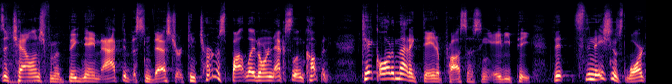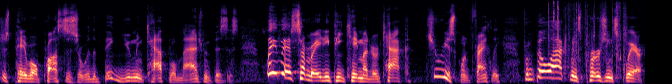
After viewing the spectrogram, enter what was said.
Sometimes a challenge from a big name activist investor can turn a spotlight on an excellent company. Take automatic data processing ADP. It's the nation's largest payroll processor with a big human capital management business. Late last summer, ADP came under attack curious one, frankly, from Bill Ackman's Pershing Square,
